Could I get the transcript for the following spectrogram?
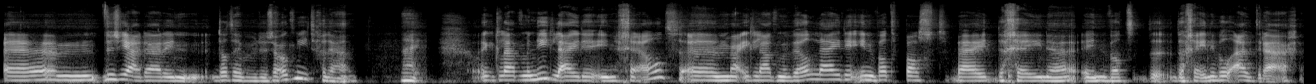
Ehm, dus ja, daarin, dat hebben we dus ook niet gedaan. Nee. Ik laat me niet leiden in geld, eh, maar ik laat me wel leiden in wat past bij degene, in wat de, degene wil uitdragen.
